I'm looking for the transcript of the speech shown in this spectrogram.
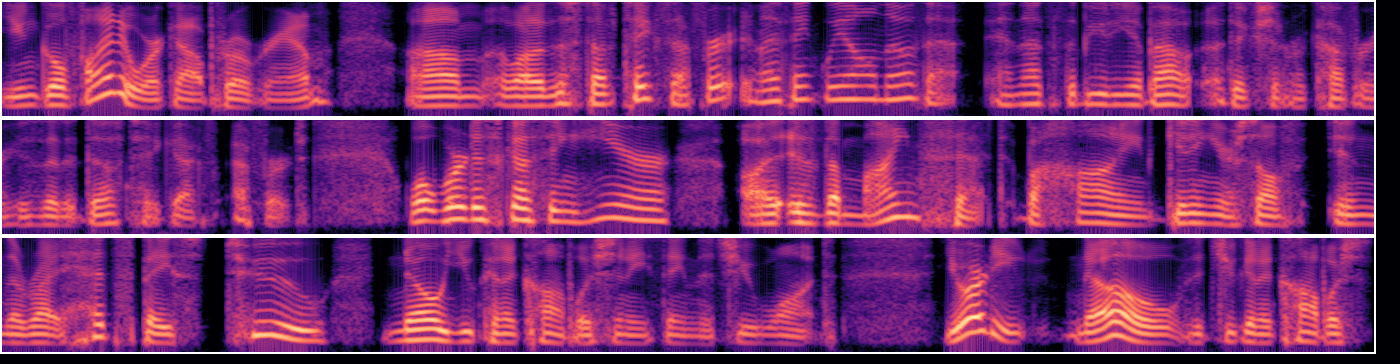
You can go find a workout program. Um, a lot of this stuff takes effort, and I think we all know that. And that's the beauty about addiction recovery is that it does take effort. What we're discussing here uh, is the mindset behind getting yourself in the right headspace to know you can accomplish anything that you want you already know that you can accomplish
